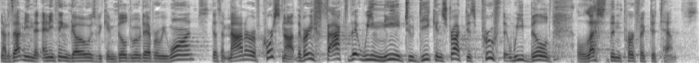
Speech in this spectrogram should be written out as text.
Now, does that mean that anything goes? We can build whatever we want? Doesn't matter? Of course not. The very fact that we need to deconstruct is proof that we build less than perfect attempts.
